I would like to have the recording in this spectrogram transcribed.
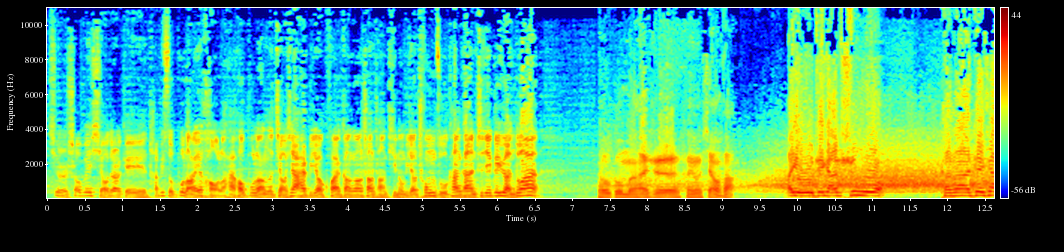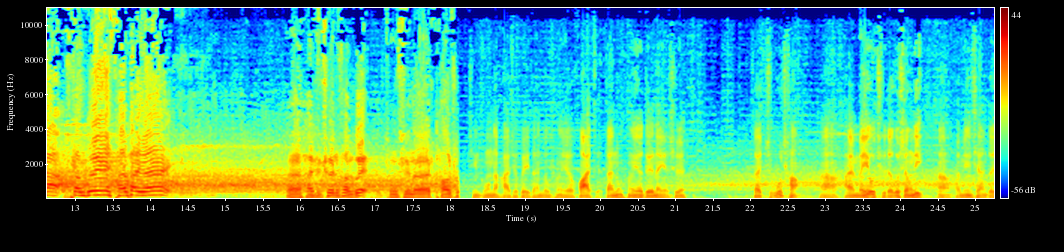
劲儿稍微小点，给塔比索布朗也好了，还好布朗的脚下还比较快，刚刚上场，体能比较充足。看看直接给远端，球攻门还是很有想法。哎呦，这下失误，看看这下犯规，裁判员，呃，还是吹了犯规，同时呢掏出。进攻呢还是被丹东诚业化解。丹东诚业队呢也是在主场啊还没有取得过胜利啊，很明显的。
